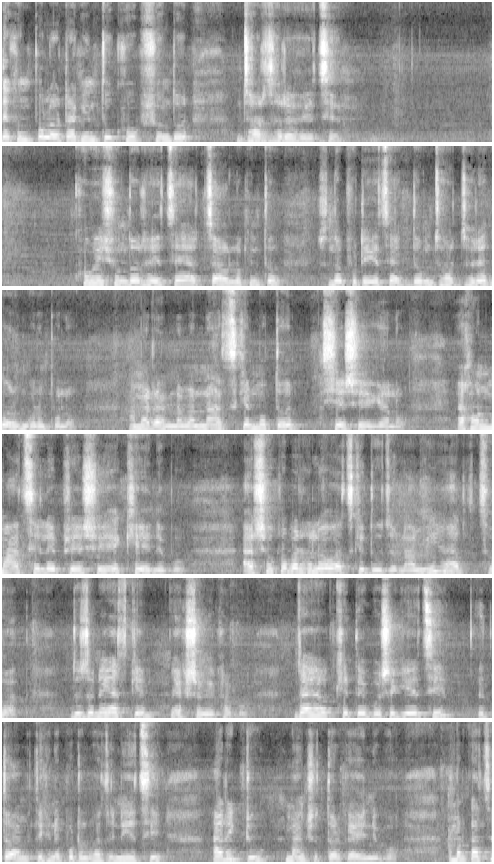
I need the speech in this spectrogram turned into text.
দেখুন, পোলাওটা কিন্তু খুব সুন্দর ঝরঝরে হয়েছে। খুবই সুন্দর হয়েছে আর চাউলও কিন্তু সুন্দর ফুটে গেছে, একদম ঝরঝরে গরম গরম পোলাও। আমার রান্নাবান্না আজকের মতো শেষ হয়ে গেল। এখন মা ছেলে ফ্রেশ হয়ে খেয়ে নেব। আর শুক্রবার হলেও আজকে দুজন, আমি আর ছোয়াত দুজনেই আজকে একসঙ্গে খাব। যাই হোক, খেতে বসে গিয়েছি। তো আমি তো এখানে পটল ভাজি নিয়েছি। আর একটু মাংসের তরকারি নেব। আমার কাছে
